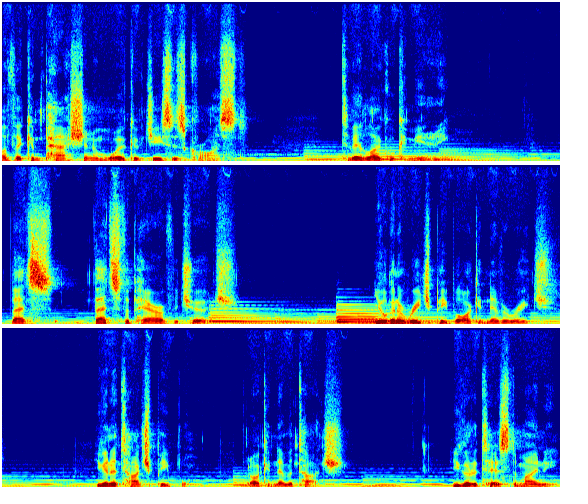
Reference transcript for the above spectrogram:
of the compassion and work of Jesus Christ to their local community. That's, that's the power of the church. You're going to reach people I could never reach. You're going to touch people that I could never touch. You got a testimony.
